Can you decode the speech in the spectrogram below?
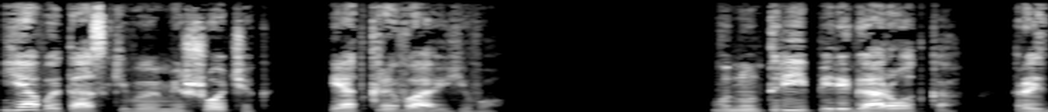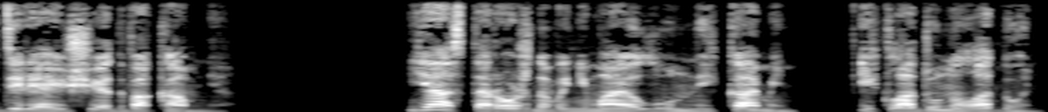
Я вытаскиваю мешочек и открываю его. Внутри перегородка, разделяющая два камня. Я осторожно вынимаю лунный камень и кладу на ладонь.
